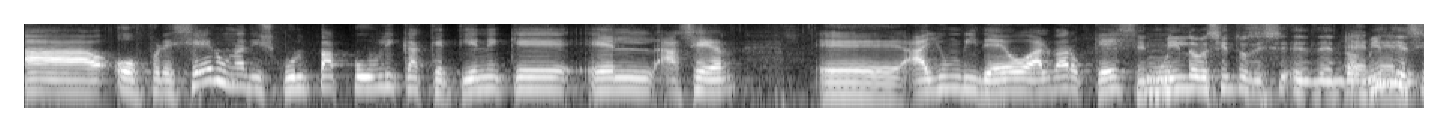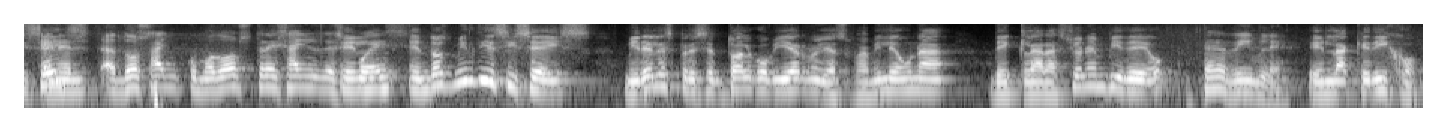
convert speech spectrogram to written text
a ofrecer una disculpa pública que tiene que él hacer. Eh, hay un video, Álvaro, que es... En, 1900, en 2016. dos años, como dos, tres años después. En, en 2016, Mireles presentó al gobierno y a su familia una declaración en video. Terrible. En la que dijo,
